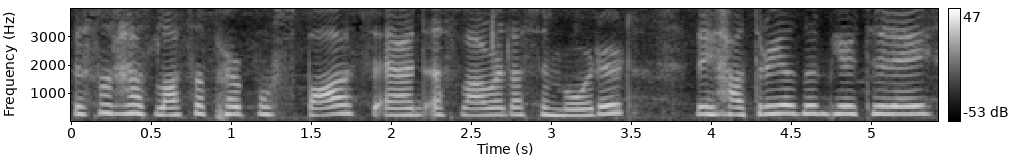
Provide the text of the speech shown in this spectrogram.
This one has lots of purple spots and a flower that's embroidered. They have three of them here today.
